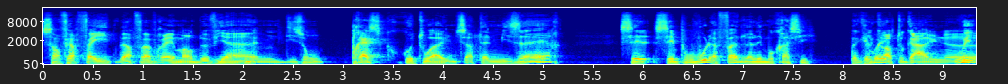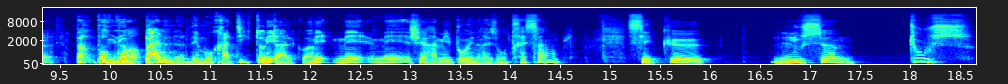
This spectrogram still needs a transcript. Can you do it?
sans faire faillite, mais enfin vraiment devient, disons, presque côtoie une certaine misère, c'est pour vous la fin de la démocratie. En tout cas, une, oui. une panne démocratique totale. Mais, quoi. Mais, mais, mais, cher ami, pour une raison très simple, c'est que nous sommes tous,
